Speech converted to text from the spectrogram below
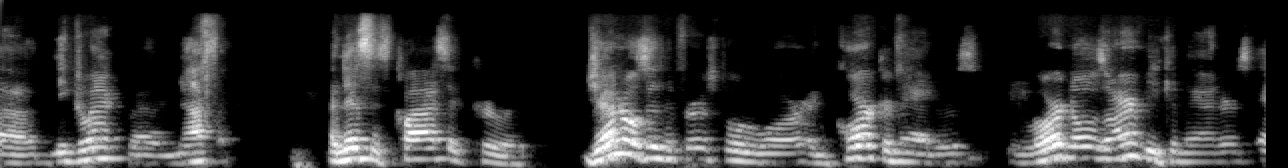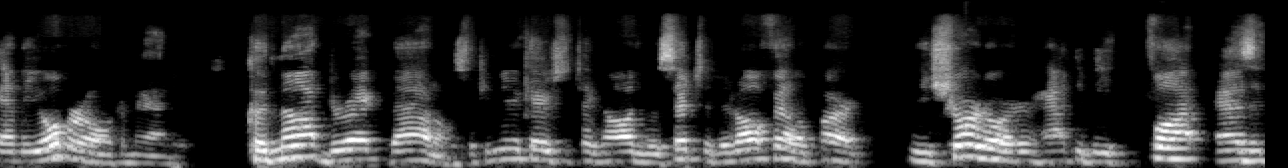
uh, neglect rather nothing. And this is classic Currie. Generals in the First World War and corps commanders, and Lord knows army commanders, and the overall commander could not direct battles. The communications technology was such that it all fell apart. In short order, had to be fought as it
